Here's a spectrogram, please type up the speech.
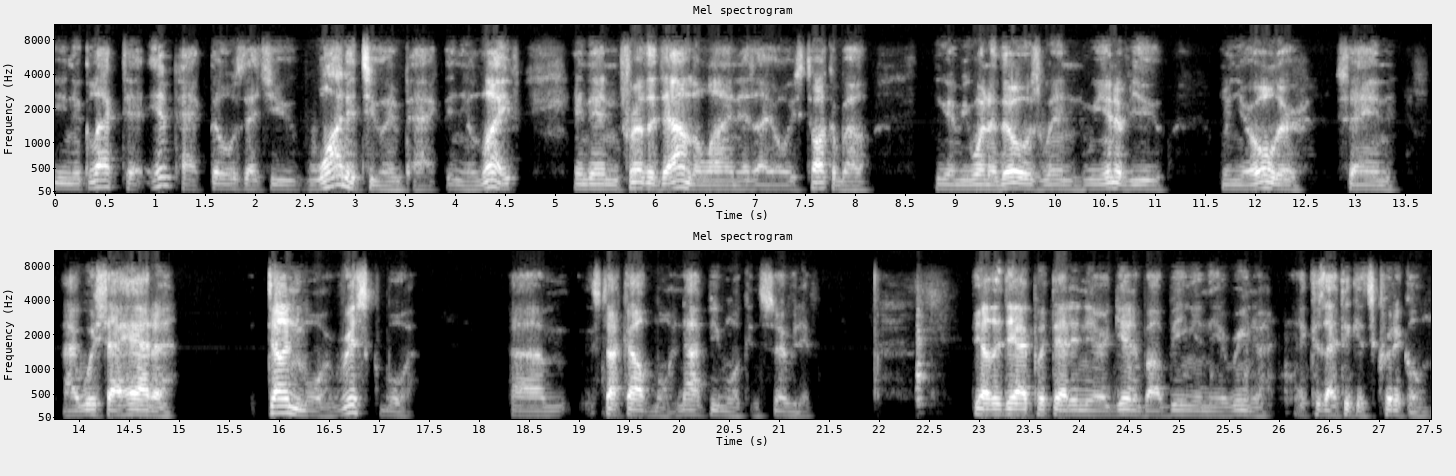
you neglect to impact those that you wanted to impact in your life, and then further down the line, as I always talk about, you're gonna be one of those when we interview when you're older, saying, "I wish I had a done more, risk more." Um, stuck out more, not be more conservative. the other day I put that in there again about being in the arena because I think it's critical.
